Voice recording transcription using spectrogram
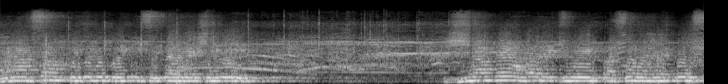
Est ensemble que je vous bénisse, c'est pas chérie. Jamais on va le tuer parce qu'on est tous.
